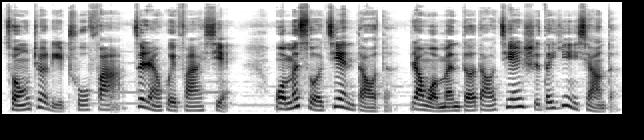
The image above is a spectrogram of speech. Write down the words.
从这里出发，自然会发现，我们所见到的，让我们得到坚实的印象的，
